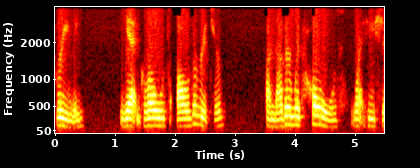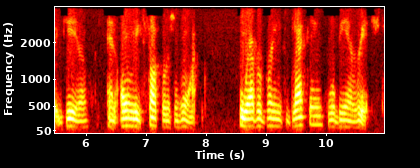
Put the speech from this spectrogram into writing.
freely, yet grows all the richer. Another withholds what he should give, and only suffers want. Whoever brings blessings will be enriched,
